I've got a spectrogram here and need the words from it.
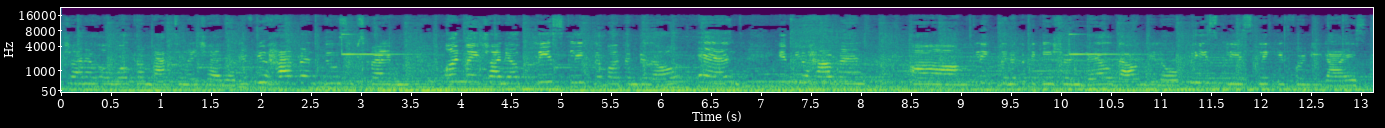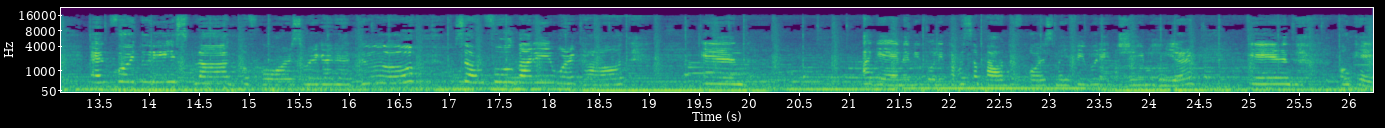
My channel or welcome back to my channel. If you haven't do subscribe on my channel, please click the button below. And if you haven't um, click the notification bell down below, please, please click it for me guys. And for today's vlog, of course, we're gonna do some full body workout. And again, nandito ulit ako sa Pound, of course, my favorite gym here. And, okay,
